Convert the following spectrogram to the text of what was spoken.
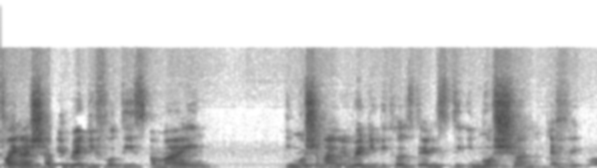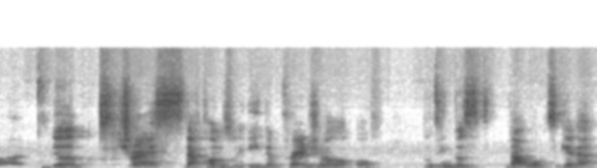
financially ready for this? Am I emotionally ready? Because there is the emotion, every the stress that comes with it, the pressure of putting those that work together.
